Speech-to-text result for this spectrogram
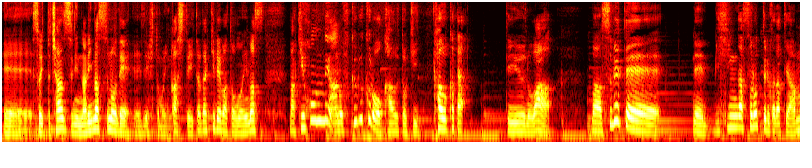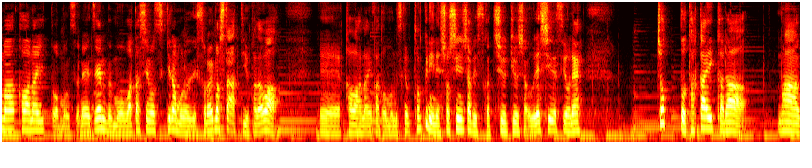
えー、そういったチャンスになりますので、えー、ぜひとも活かしていただければと思います。まあ、基本ね、あの福袋を買う時買う方っていうのは、まあ、全てね、備品が揃ってる方ってあんま買わないと思うんですよね。全部もう私の好きなもので揃えましたっていう方は、えー、買わないかと思うんですけど、特にね、初心者ですとか中級者嬉しいですよね。ちょっと高いから、まあ、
